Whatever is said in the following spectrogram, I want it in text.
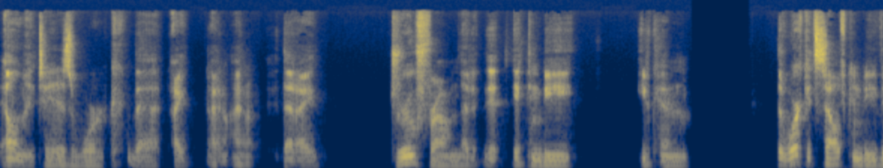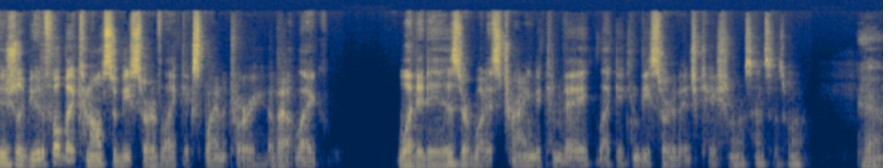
element to his work that I, I, don't, I that I drew from that it, it can be you can the work itself can be visually beautiful but it can also be sort of like explanatory about like what it is or what it's trying to convey like it can be sort of educational in a sense as well yeah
